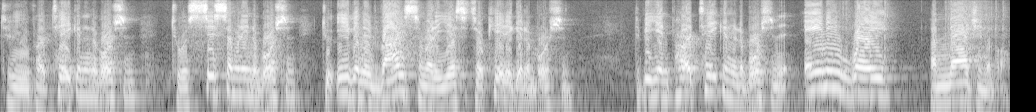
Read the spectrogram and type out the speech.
to partake in an abortion, to assist somebody in abortion, to even advise somebody, yes, it's okay to get abortion, to be in partaking in abortion in any way imaginable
